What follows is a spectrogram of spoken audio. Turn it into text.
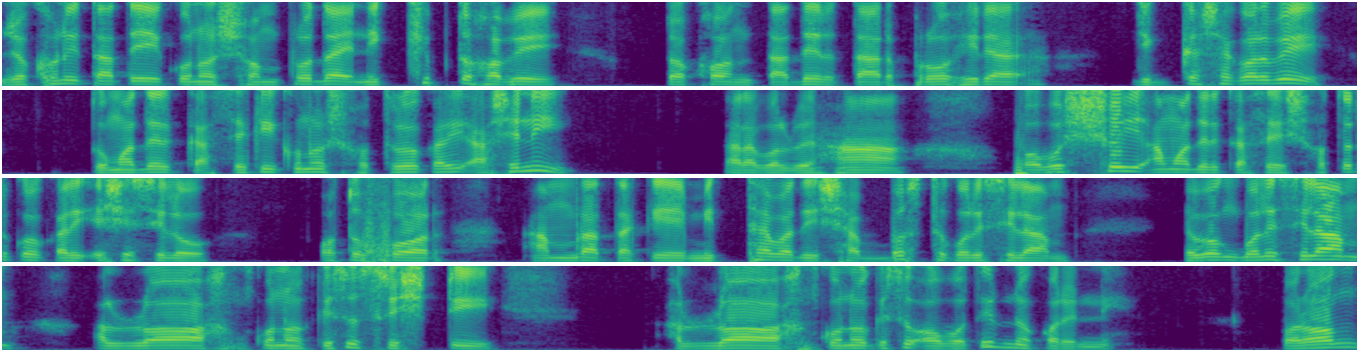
যখনই তাতে কোনো সম্প্রদায় নিক্ষিপ্ত হবে, তখন তাদের তার প্রহীরা জিজ্ঞাসা করবে, তোমাদের কাছে কি কোনো সতর্ককারী আসেনি? তারা বলবে হ্যাঁ অবশ্যই আমাদের কাছে সতর্ককারী এসেছিল। অতঃপর আমরা তাকে মিথ্যাবাদী সাব্যস্ত করেছিলাম এবং বলেছিলাম, আল্লাহ কোনো কিছু সৃষ্টি, আল্লাহ কোনো কিছু অবতীর্ণ করেননি। বরং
